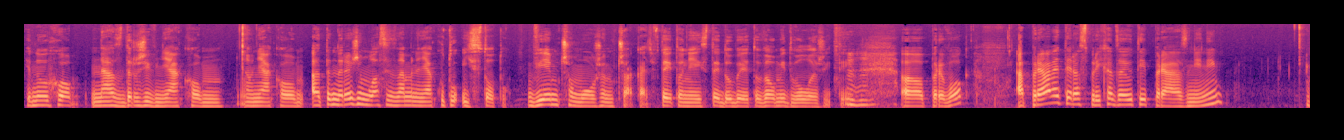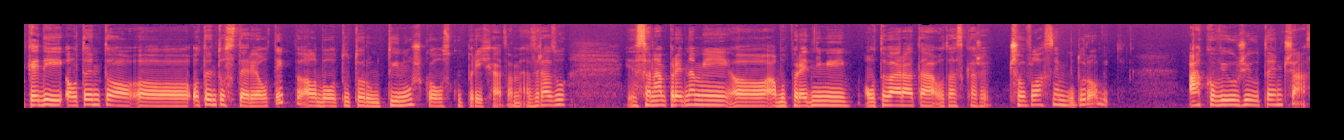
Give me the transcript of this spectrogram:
jednoducho nás drží v nejakom, v nejakom... A ten režim vlastne znamená nejakú tú istotu. Viem, čo môžem čakať. V tejto neistej dobe je to veľmi dôležitý mm-hmm. prvok. A práve teraz prichádzajú tie prázdniny, kedy o tento, o tento stereotyp alebo o túto rutínu školskú prichádzame. A zrazu sa nám pred nami, alebo pred nimi otvára tá otázka, že čo vlastne budú robiť. Ako využijú ten čas?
